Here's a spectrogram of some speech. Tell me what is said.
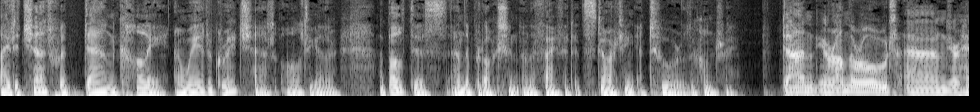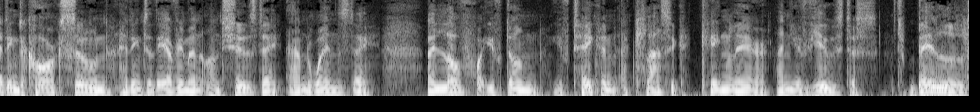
I had a chat with Dan Colley, and we had a great chat all together about this and the production and the fact that it's starting a tour of the country. Dan, you're on the road and you're heading to Cork soon, heading to the Everyman on Tuesday and Wednesday. I love what you've done. You've taken a classic King Lear and you've used it to build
